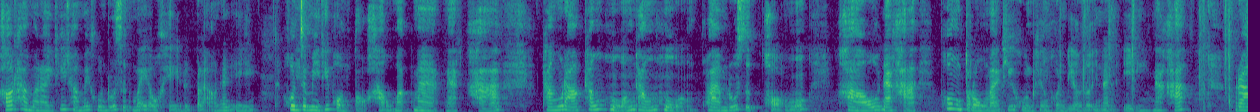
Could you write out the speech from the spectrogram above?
เขาทำอะไรที่ทำให้คุณรู้สึกไม่โอเคหรือเปล่านั่นเอง คุณจะมีที่ผลต่อเขามาก ๆ นะคะ ทั้งรักทั้งหวง ทั้งห่วง ความรู้สึกของเขานะคะ พุ่งตรงมาที่คุณเพียงคนเดียวเลยนั่นเองนะคะ เรา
